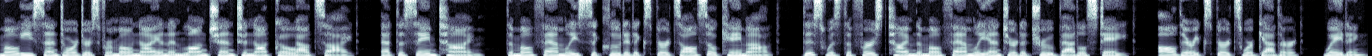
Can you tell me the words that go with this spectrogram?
Mo Yi sent orders for Mo Nian and Long Chen to not go outside. At the same time, the Mo family's secluded experts also came out. This was the first time the Mo family entered a true battle state. All their experts were gathered, waiting.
